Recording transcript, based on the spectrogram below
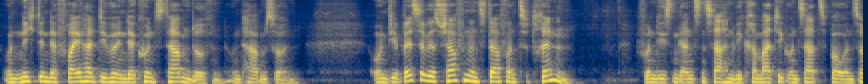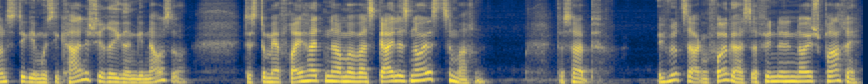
und nicht in der Freiheit, die wir in der Kunst haben dürfen und haben sollen. Und je besser wir es schaffen, uns davon zu trennen, von diesen ganzen Sachen wie Grammatik und Satzbau und sonstige musikalische Regeln genauso, desto mehr Freiheiten haben wir, was Geiles Neues zu machen. Deshalb, ich würde sagen, Vollgas, erfinde eine neue Sprache.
